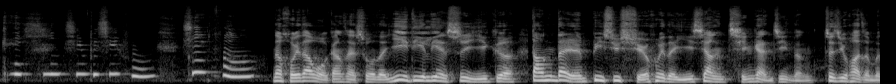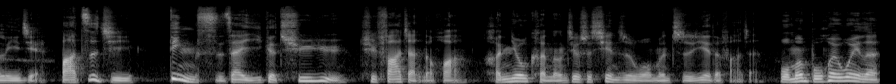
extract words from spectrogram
开心，幸不幸福？幸福。那回答我刚才说的，异地恋是一个当代人必须学会的一项情感技能，这句话怎么理解？把自己定死在一个区域去发展的话。很有可能就是限制我们职业的发展。我们不会为了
